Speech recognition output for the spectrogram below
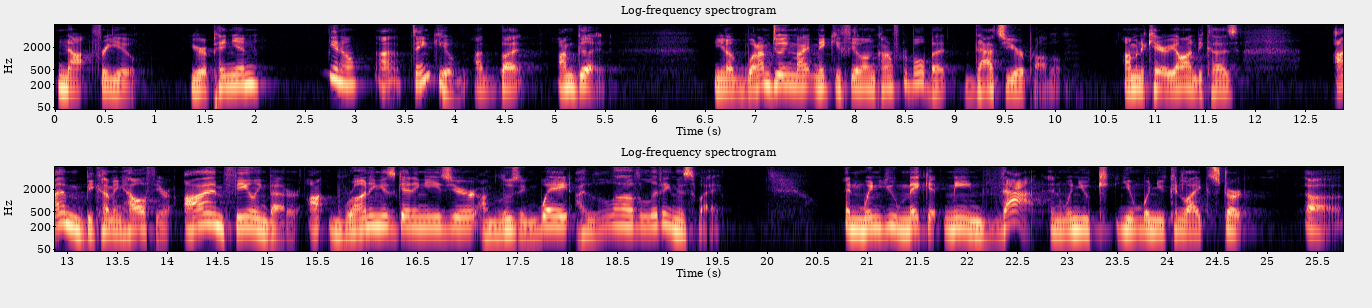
not for you. Your opinion, you know, uh, thank you. Uh, but I'm good. You know, what I'm doing might make you feel uncomfortable, but that's your problem. I'm going to carry on because I'm becoming healthier. I'm feeling better. I'm, running is getting easier. I'm losing weight. I love living this way. And when you make it mean that, and when you, you when you can like start uh,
